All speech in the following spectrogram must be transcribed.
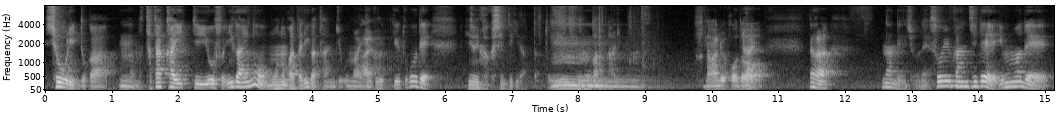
勝利とか、うん。戦いっていう要素以外の物語が誕生生まれてくるっていうところで非常に革新的だったというのがあります。すなるほど、はい。だからなんででしょうね。そういう感じで今まで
